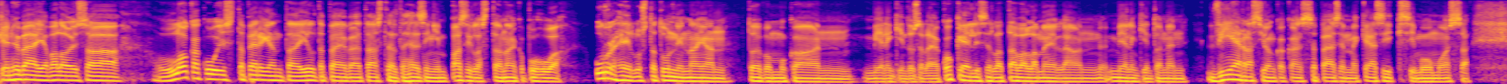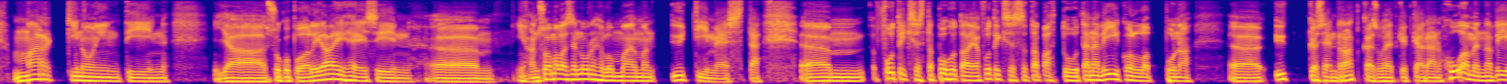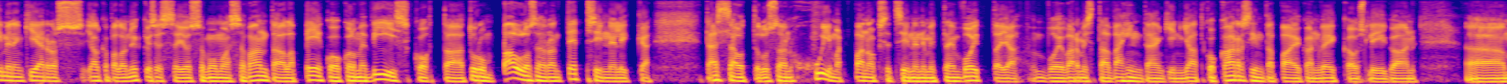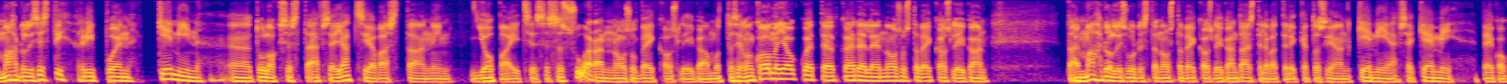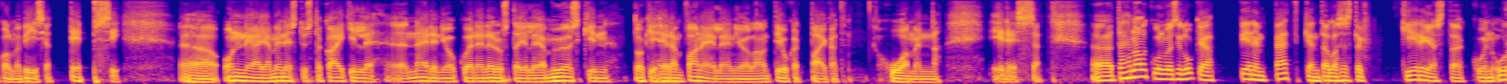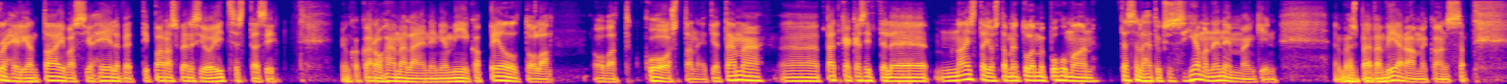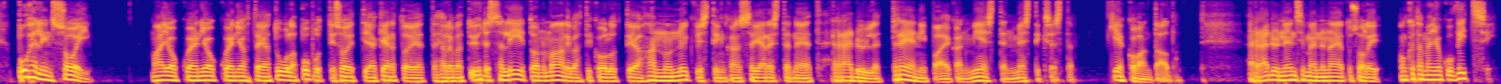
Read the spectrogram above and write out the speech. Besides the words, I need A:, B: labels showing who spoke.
A: Oikein hyvää ja valoisaa lokakuista perjantai-iltapäivää taas täältä Helsingin Pasilasta on aika puhua urheilusta tunnin ajan. Toivon mukaan mielenkiintoisella ja kokeellisella tavalla meillä on mielenkiintoinen vieras, jonka kanssa pääsemme käsiksi muun muassa markkinointiin ja sukupuoliaiheisiin. Öö, ihan suomalaisen urheilun maailman ytimestä. Öm, futiksesta puhutaan ja futiksessa tapahtuu tänä viikonloppuna ö, ykkösen ratkaisuhetket. Käydään huomenna viimeinen kierros jalkapallon ykkösessä, jossa muun muassa Vantaalla PK35 kohtaa Turun palloseuran Tepsin. Eli tässä ottelussa on huimat panokset sinne, nimittäin voittaja voi varmistaa vähintäänkin jatkokarsintapaikan Veikkausliigaan. Ö, mahdollisesti riippuen Kemin tuloksesta FC Jatsia vastaan, niin jopa itse asiassa suoran nousu Veikkausliigaan. Mutta siellä on kolme joukkuetta, jotka edelleen noususta Veikkausliigaan tai mahdollisuudesta nousta Veikkausliigaan taistelevat, eli tosiaan Kemi, FC Kemi, PK35 ja Tepsi. Onnea ja menestystä kaikille näiden joukkueiden edustajille ja myöskin toki heidän faneilleen, joilla on tiukat paikat huomenna edessä. Tähän alkuun voisin lukea pienen pätkän tällaisesta kirjasta kuin Urheilijan taivas ja helvetti, paras versio itsestäsi, jonka Karo Hämäläinen ja Miika Peltola ovat koostaneet. Ja tämä ää, pätkä käsittelee naista, josta me tulemme puhumaan tässä lähetyksessä hieman enemmänkin myös päivän vieraamme kanssa. Puhelin soi. Maajoukkueen joukkueen johtaja Tuula Puputti soitti ja kertoi, että he olivat yhdessä liiton maalivahtikouluttaja Hannun Nykvistin kanssa järjestäneet rädylle treenipaikan miesten mestiksestä Kiekkovantalta. Rädyn ensimmäinen ajatus oli, onko tämä joku vitsi?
